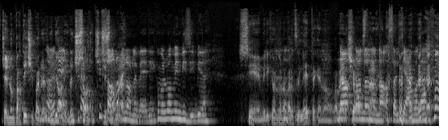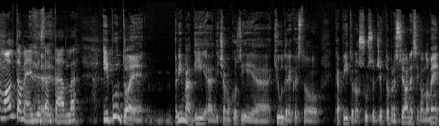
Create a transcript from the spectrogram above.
cioè non partecipano alle riunioni, non ci certo, sono. Ci, ci sono, sono ma non le vedi, come l'uomo invisibile. Sì, mi ricordo una barzelletta che no, vabbè, no, no, no, no, no, saltiamola, molto meglio saltarla. Il punto è, prima di, eh, diciamo così, eh, chiudere questo capitolo sul soggetto pressione, secondo me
